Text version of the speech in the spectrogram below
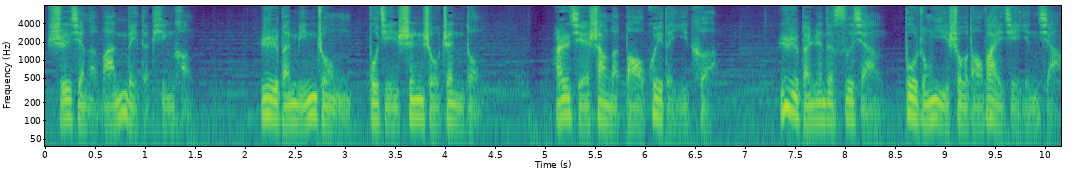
实现了完美的平衡。日本民众不仅深受震动，而且上了宝贵的一课。日本人的思想不容易受到外界影响，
